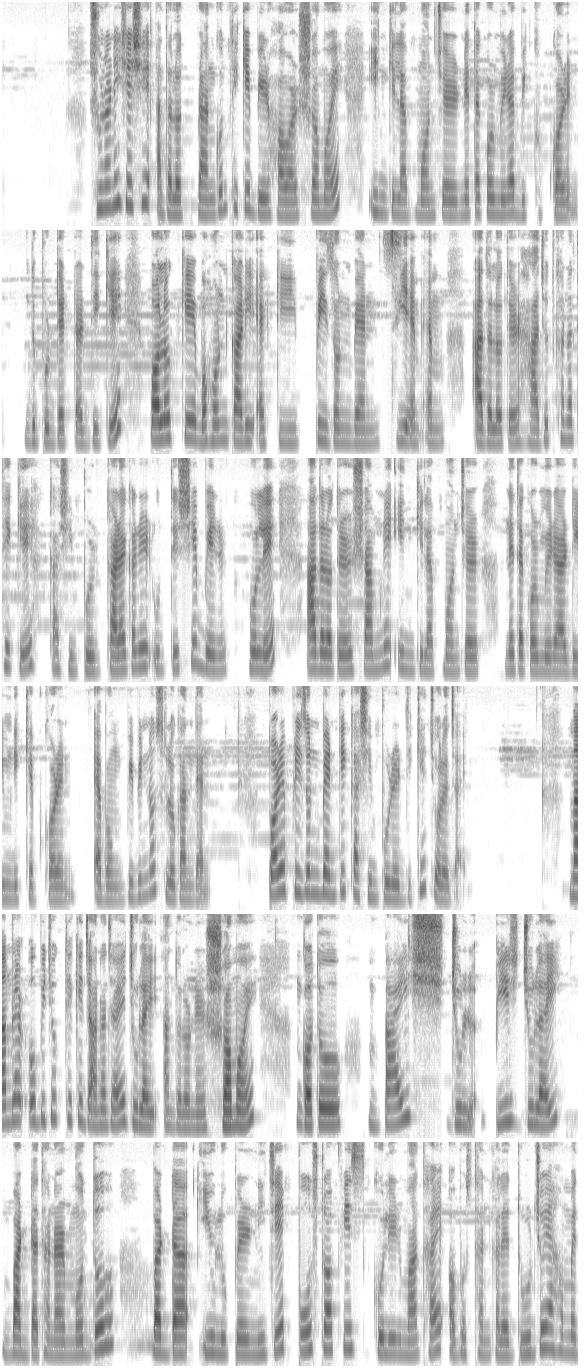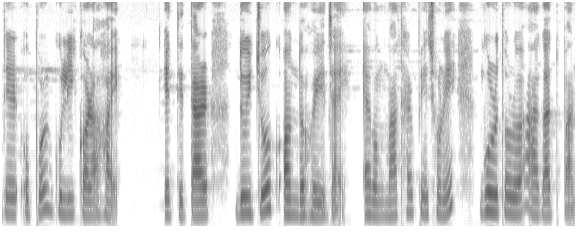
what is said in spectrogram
শুনানি শেষে আদালত প্রাঙ্গণ থেকে বের হওয়ার সময় ইনকিলাব মঞ্চের নেতাকর্মীরা বিক্ষোভ করেন। দুপুর দেড়টার দিকে পলককে বহনকারী একটি প্রিজন ব্যান সিএমএম আদালতের হাজতখানা থেকে কাশিমপুর কারাগারের উদ্দেশ্যে বের হলে আদালতের সামনে ইনকিলাব মঞ্চের নেতাকর্মীরা ডিম নিক্ষেপ করেন এবং বিভিন্ন স্লোগান দেন। পরে প্রিজন ব্যানটি কাশিমপুরের দিকে চলে যায়। মামলার অভিযোগ থেকে জানা যায়, জুলাই আন্দোলনের সময় গত বাইশ জুলাই বিশ জুলাই বাড্ডা থানার মধ্য বাড্ডা ইউলুপের নিচে পোস্ট অফিস গলির মাথায় অবস্থানকালে দুর্জয় আহমেদের ওপর গুলি করা হয়। এতে তার দুই চোখ অন্ধ হয়ে যায় এবং মাথার পেছনে গুরুতর আঘাত পান।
